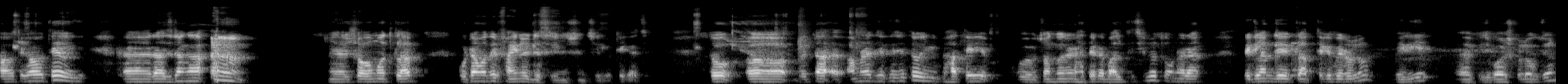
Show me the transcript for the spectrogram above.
খাওয়াতে খাওয়াতে ওই রাজডাঙ্গা আহ, সহমত ক্লাব ওটা আমাদের ফাইনাল ডেস্টিনেশন ছিল, ঠিক আছে? তো আমরা যেতে যেতে ওই হাতে চন্দনের হাতে একটা বালতি ছিল, তো ওনারা দেখলাম যে ক্লাব থেকে বেরোলো, বেরিয়ে কিছু বয়স্ক লোকজন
